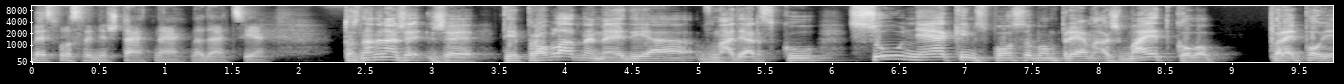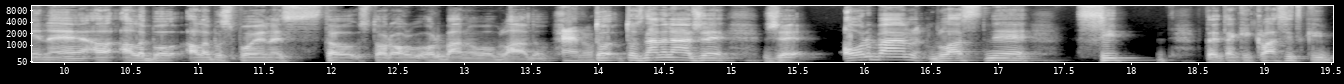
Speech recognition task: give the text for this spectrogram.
bezprostredne štátna nadácia. To znamená, že, že tie provládne médiá v Maďarsku sú nejakým spôsobom priam až majetkovo prepojené alebo, alebo spojené s tou, s tou Orbánovou vládou. To, to znamená, že, že Orbán vlastne si, to je taký klasický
